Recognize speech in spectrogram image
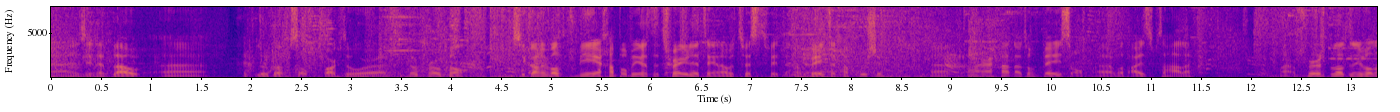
Ja, we zien het blauw, eh, het blue buff is opgepakt door, eh door Procon. Dus je kan nu wat meer gaan proberen te traden tegenover Twisted Fate en ook beter gaan pushen. Eh, maar hij gaat nou toch base om wat items te halen. Maar First Blood in ieder geval in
